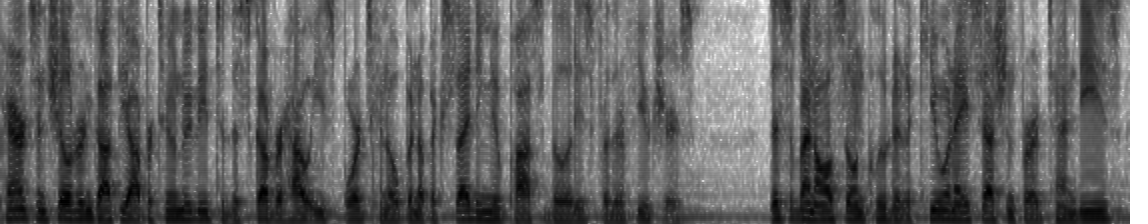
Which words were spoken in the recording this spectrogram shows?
Parents and children got the opportunity to discover how esports can open up exciting new possibilities for their futures. This event also included a Q&A session for attendees.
